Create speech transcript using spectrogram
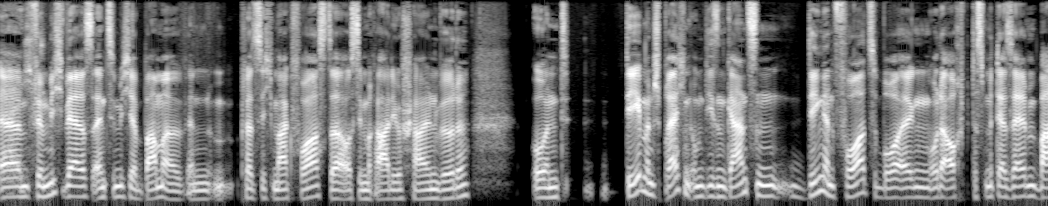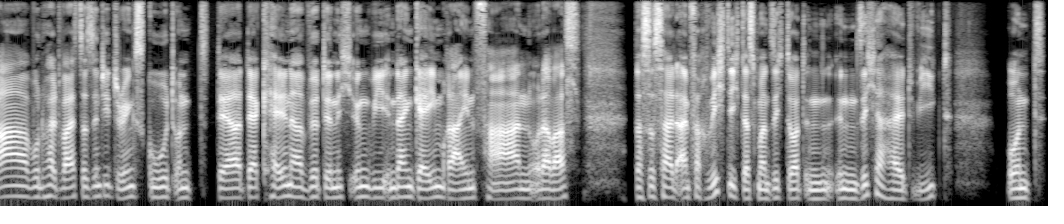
Ähm, für mich wäre es ein ziemlicher Bummer, wenn plötzlich Mark Forster aus dem Radio schallen würde. Und dementsprechend, um diesen ganzen Dingen vorzubeugen oder auch das mit derselben Bar, wo du halt weißt, da sind die Drinks gut und der, der Kellner wird dir nicht irgendwie in dein Game reinfahren oder was. Das ist halt einfach wichtig, dass man sich dort in, in Sicherheit wiegt. Und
